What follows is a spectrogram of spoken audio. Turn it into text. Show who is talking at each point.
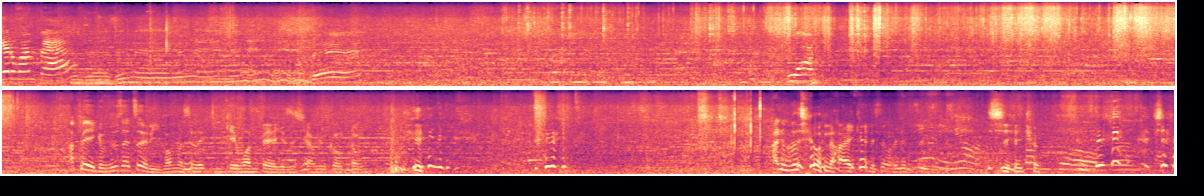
Speaker 1: get one back? What? 不是在这里吗？妈是在一 k One Bag 是下面沟通。啊，你不是去我拿一个的时候，我就自己。写一个。
Speaker 2: 是，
